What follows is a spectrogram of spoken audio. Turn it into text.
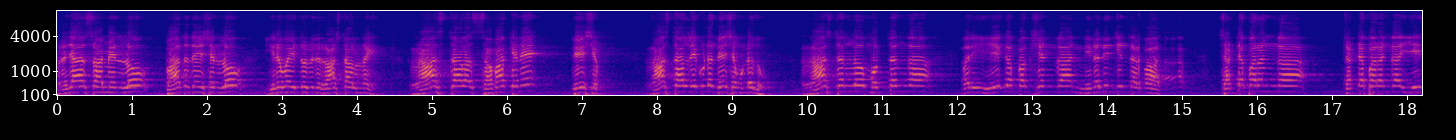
ప్రజాస్వామ్యంలో భారతదేశంలో ఇరవై తొమ్మిది రాష్ట్రాలు ఉన్నాయి. రాష్ట్రాల సమాఖ్యనే దేశం. రాష్ట్రాలు లేకుండా దేశం ఉండదు. రాష్ట్రంలో మొత్తంగా మరి ఏకపక్షంగా నినదించిన తర్వాత చట్టపరంగా చట్టపరంగా ఏం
